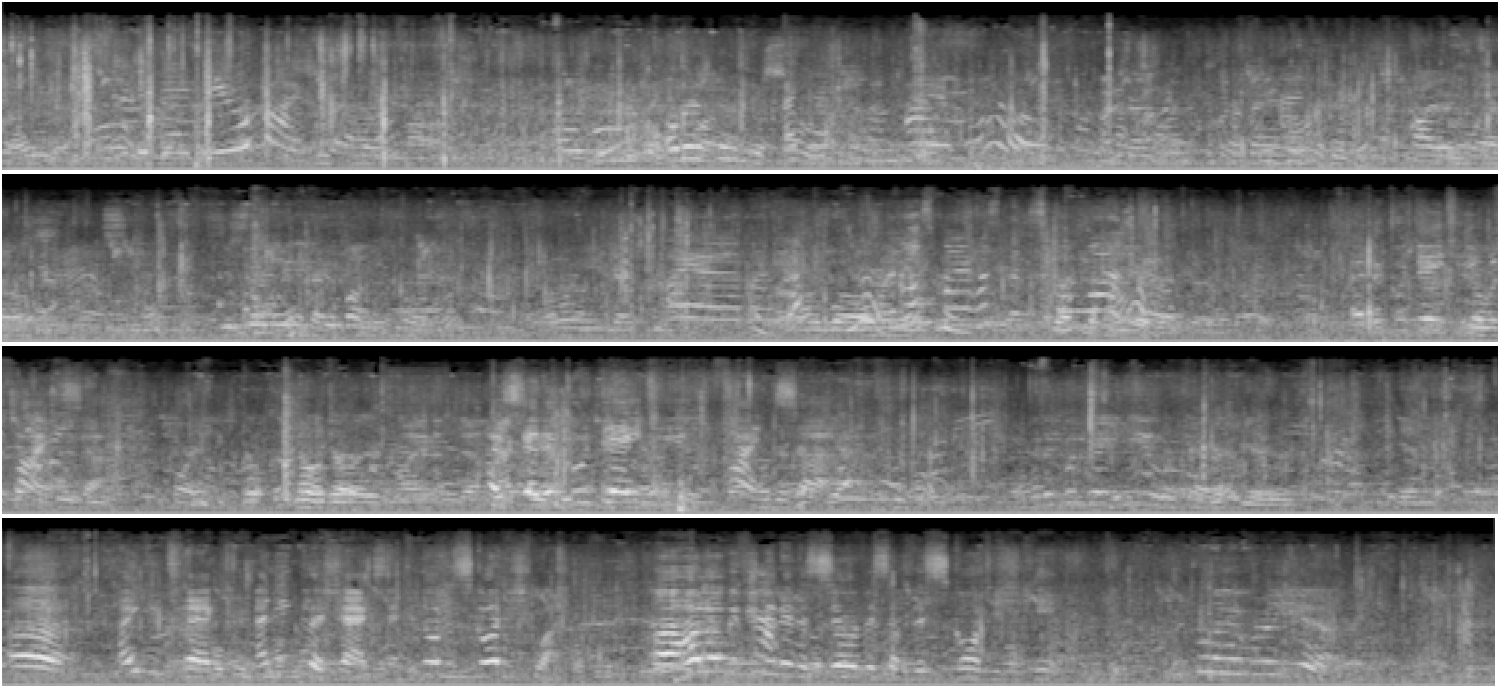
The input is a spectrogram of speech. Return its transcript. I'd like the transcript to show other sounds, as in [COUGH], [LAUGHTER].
Oh, there's going to be a show. I am well. I am well. I am. I lost my husband a while ago. And a good day to you, fine sir. No, no. I said a good day to you, fine sir. And a good day to you. Uh, I detect an English accent, not a Scottish one. Uh, how long have you been in the service of the Scottish king? little over a year.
